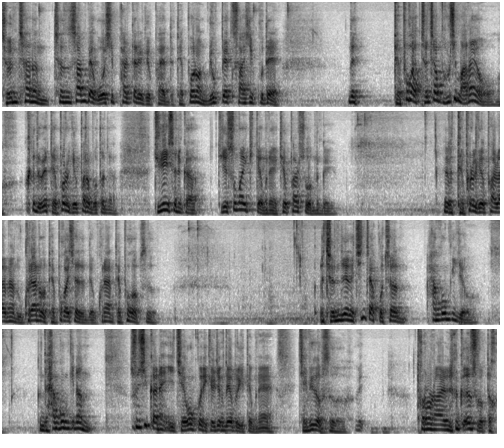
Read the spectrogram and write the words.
전차는 1358대를 격파했는데 대포는 649대. 근데 대포가 전차보다 훨씬 많아요. 근데 왜 대포를 격파를 못하냐. 뒤에 있으니까 뒤에 숨어 있기 때문에 격파할 수 없는 거예요. 그래서 대포를 격파하려면 우크라이나도 대포가 있어야 되는데 우크라이나 대포가 없어. 전쟁의 진짜 꽃은 항공기죠. 근데 항공기는 순식간에 이 제공권이 결정되어 버리기 때문에 재미가 없어. 토론할 끌 수가 없다고.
